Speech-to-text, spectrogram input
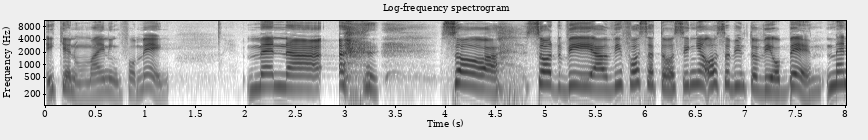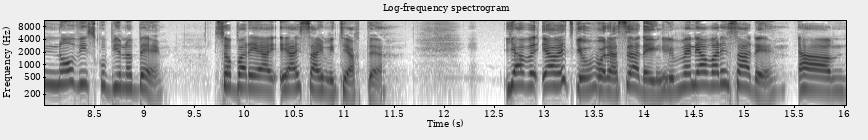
ikke noe mening for meg. Men uh, så, så vi, uh, vi fortsatte å synge, og så begynte vi å be. Men når vi skulle begynne å be, så bare jeg, jeg sa i mitt hjerte jeg, jeg, vet ikke hvorfor jeg sa det, egentlig, men jeg bare sa det. Um,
